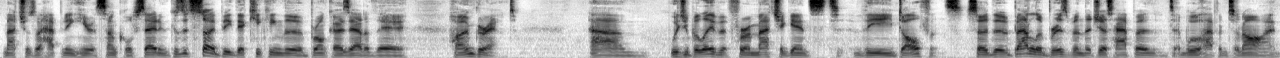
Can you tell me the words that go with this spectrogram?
matches were happening here at Suncorp Stadium because it's so big. They're kicking the Broncos out of their home ground, um, would you believe it, for a match against the Dolphins. So the Battle of Brisbane that just happened will happen tonight.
